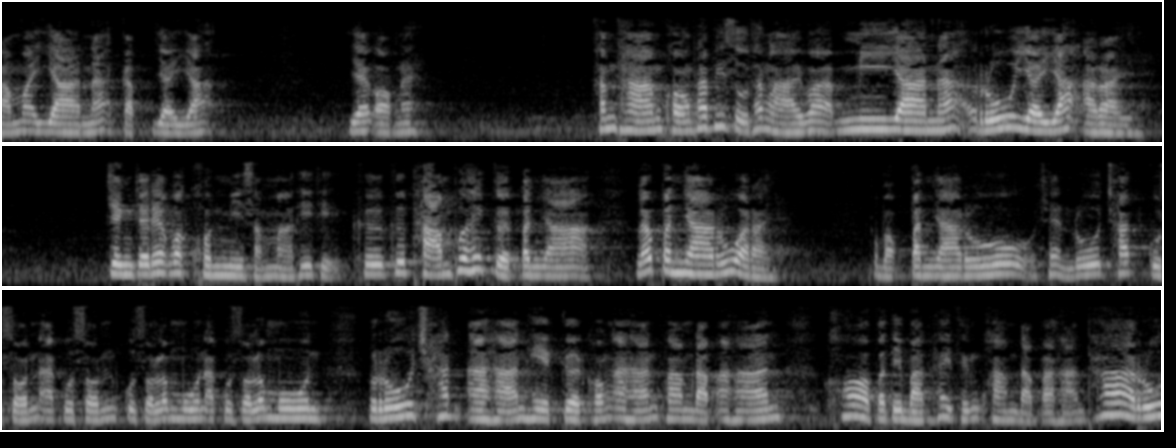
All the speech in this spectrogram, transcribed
คำว่ายานะกับยยะ แยกออกนะคำถามของพระพิสูจน์ทั้งหลายว่า มียานะรู้ยยะอะไร จึงจะเรียกว่าคนมีสัมมาทิฏฐิคือคือถามเพื่อให้เกิดปัญญา แล้วปัญญารู้อะไร ก็บอกปัญญารู้ เช่น รู้ชัดกุศล อกุศล กุศลมูล อกุศลมูล รู้ชัดอาหารเหตุเกิดของอาหารความดับอาหาร ข้อปฏิบัติให้ถึงความดับอาหาร ถ้ารู้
